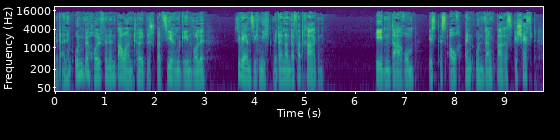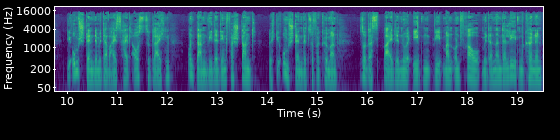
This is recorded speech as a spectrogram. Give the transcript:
mit einem unbeholfenen Bauerntölpel spazieren gehen wolle, sie werden sich nicht miteinander vertragen. Eben darum ist es auch ein undankbares Geschäft, die Umstände mit der Weisheit auszugleichen und dann wieder den Verstand durch die Umstände zu verkümmern, so dass beide nur eben wie Mann und Frau miteinander leben können,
